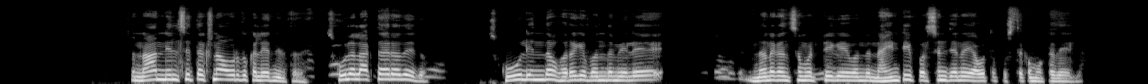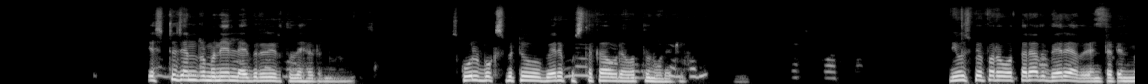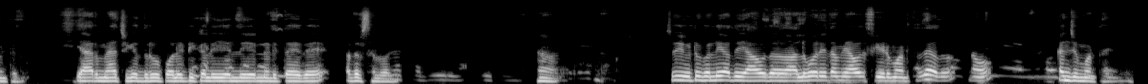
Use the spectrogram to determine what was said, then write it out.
ಸೊ ನಾನು ನಿಲ್ಸಿದ ತಕ್ಷಣ ಅವ್ರದ್ದು ಕಲಿಯೋದು ನಿಲ್ತದೆ. ಸ್ಕೂಲಲ್ಲಿ ಆಗ್ತಾ ಇರೋದೇ ಇದು. ಸ್ಕೂಲ್ ಇಂದ ಹೊರಗೆ ಬಂದ ಮೇಲೆ ನನಗನ್ಸೋ ಮಟ್ಟಿಗೆ ಒಂದು ನೈಂಟಿ ಪರ್ಸೆಂಟ್ ಜನ ಯಾವತ್ತೂ ಪುಸ್ತಕ ಮುಟ್ಟದೇ ಇಲ್ಲ. ಎಷ್ಟು ಜನರ ಮನೆಯಲ್ಲಿ ಲೈಬ್ರರಿ ಇರ್ತದೆ ಹೇಳ್ರಿ ನೋಡೋಣ ಸ್ಕೂಲ್ ಬುಕ್ಸ್ ಬಿಟ್ಟು ಬೇರೆ ಪುಸ್ತಕ ಅವ್ರು ಯಾವತ್ತೂ ನೋಡಿರಲ್ಲ ನ್ಯೂಸ್ ಪೇಪರ್ ಓದ್ತಾರೆ, ಅದು ಬೇರೆ ಅದು ಎಂಟರ್ಟೈನ್ಮೆಂಟ್ ಅದು. ಯಾರು ಮ್ಯಾಚ್ ಗೆದ್ರು ಪೊಲಿಟಿಕಲಿ ಎಲ್ಲಿ ಏನ್ ನಡೀತಾ ಇದೆ, ಅದ್ರ ಸಲುವಾಗಿ. ಹಾ. ಸೊ ಯೂಟ್ಯೂಬ್ ಅಲ್ಲಿ ಅದು ಯಾವ್ದು ಅಲ್ಗೋರಿದಮ್ ಯಾವ್ದು ಫೀಡ್ ಮಾಡ್ತದೆ ಅದು ನಾವು ಕನ್ಸ್ಯೂಮ್ ಮಾಡ್ತಾ ಇದ್ದೀವಿ.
